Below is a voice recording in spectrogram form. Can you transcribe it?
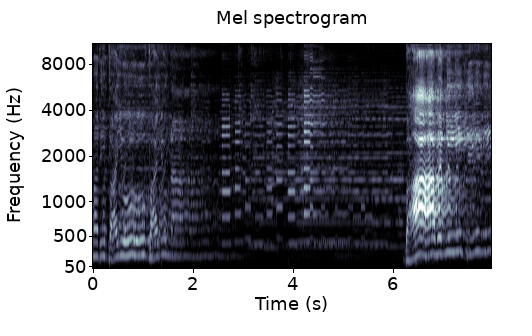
મારી ભાઈઓ ભાઈઓના ભાવની દેવી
